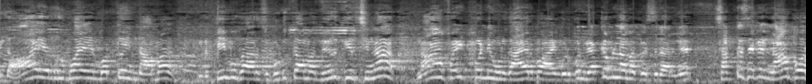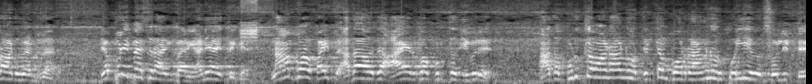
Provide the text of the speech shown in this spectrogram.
இந்த ஆயிரம் ரூபாயை மட்டும் இந்த அம இந்த திமுக அரசு கொடுக்காம நிறுத்திருச்சுன்னா நான் ஃபைட் பண்ணி உங்களுக்கு ஆயிரம் ரூபாய் வாங்கி கொடுக்கணும் வெக்கம் இல்லாம பேசுறாருங்க. சட்டசபையில் நான் போராடுவேன்றாரு. எப்படி பேசுறாரு பாருங்க அநியாயத்துக்கு. நான் போ ஃபைட் அதாவது ஆயிரம் ரூபாய் கொடுத்தது இவரு. அதை கொடுக்க வேணாம்னு ஒரு திட்டம் போடுறாங்கன்னு ஒரு பொய்யை இவர் சொல்லிட்டு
